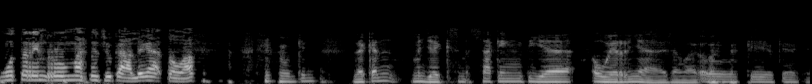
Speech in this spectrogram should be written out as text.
muterin rumah tujuh kali nggak tawaf? mungkin lah kan menjaga saking dia aware-nya sama corona. Oke oke oke.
